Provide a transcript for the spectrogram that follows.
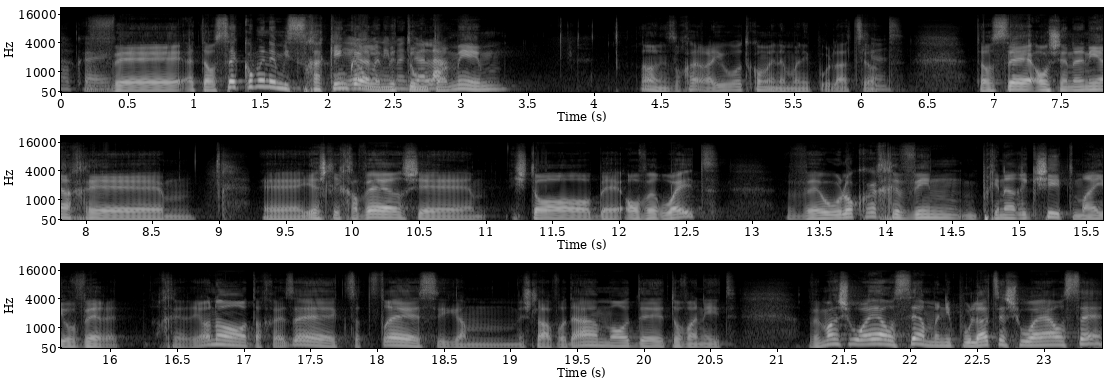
אוקיי. ואתה עושה כל מיני משחקים כאלה. מטומטמים. לא, אני זוכר, היו עוד כל מיני מניפולציות. כן. אתה עושה, או שנניח, אה, אה, יש לי חבר שאשתו ב-overweight, והוא לא כל כך הבין מבחינה רגשית מה היא עוברת. אחרי הריונות, אחרי זה, קצת סטרס, היא גם, יש לה עבודה מאוד uh, תובענית. ומה שהוא היה עושה, המניפולציה שהוא היה עושה,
